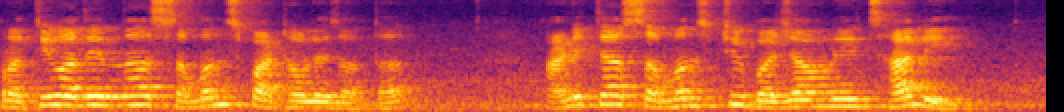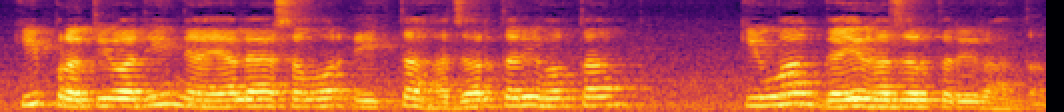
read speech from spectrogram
प्रतिवादींना समन्स पाठवले जातात आणि त्या समन्सची बजावणी झाली की प्रतिवादी न्यायालयासमोर एक तर हजर तरी होतात किंवा गैरहजर तरी राहतात.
